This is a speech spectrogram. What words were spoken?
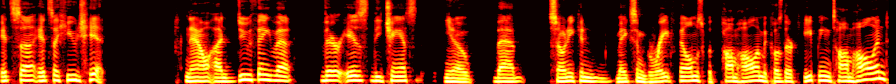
It's a it's a huge hit. Now, I do think that there is the chance, you know, that Sony can make some great films with Tom Holland because they're keeping Tom Holland.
